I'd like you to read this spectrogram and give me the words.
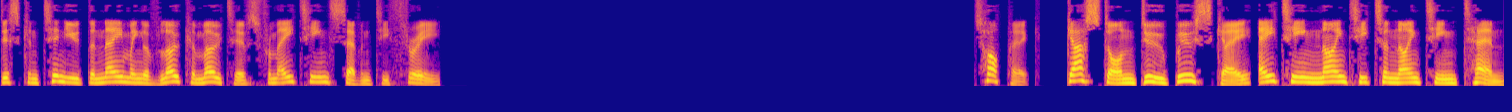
discontinued the naming of locomotives from 1873. Gaston du Bousquet (1890–1910).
